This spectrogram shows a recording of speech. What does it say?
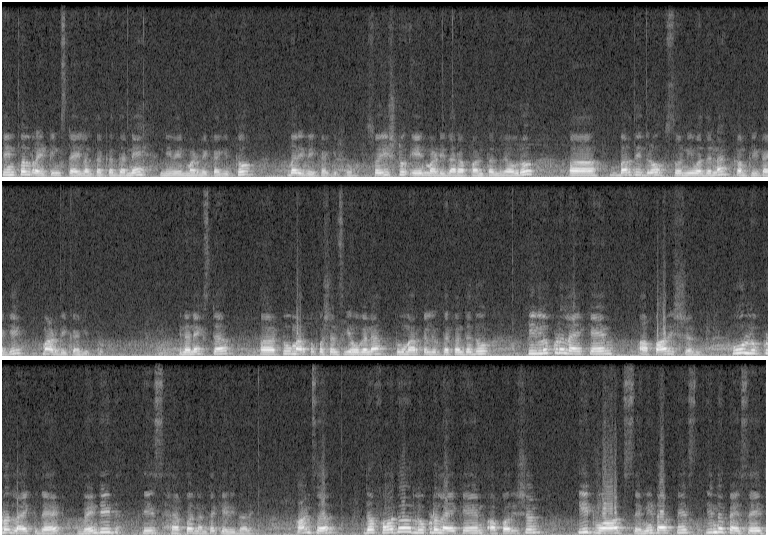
simple writing style ಅಂತಕ್ಕದ್ದನ್ನೇ ನೀವೇನು ಮಾಡಬೇಕಾಗಿತ್ತು? ಬರಿಬೇಕಾಗಿತ್ತು. ಸೊ ಇಷ್ಟು ಏನು ಮಾಡಿದಾರಪ್ಪ ಅಂತಂದರೆ, ಅವರು ಬರೆದಿದ್ರು. ಸೊ ನೀವು ಅದನ್ನು ಕಂಪ್ಲೀಟಾಗಿ ಮಾಡಬೇಕಾಗಿತ್ತು. ಇನ್ನು ನೆಕ್ಸ್ಟ್ ಟೂ ಮಾರ್ಕ್ ಕ್ವಶನ್ಸ್ಗೆ ಹೋಗೋಣ. ಟೂ ಮಾರ್ಕಲ್ಲಿ ಇರ್ತಕ್ಕಂಥದ್ದು he looked like an apparition who looked like that when did this happen ಅಂತ ಕೇಳಿದ್ದಾರೆ. Answer the father looked like an apparition it was semi darkness in the passage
